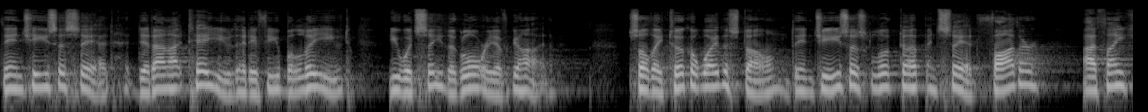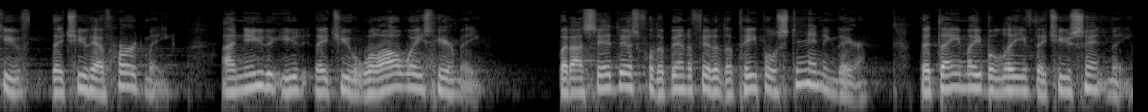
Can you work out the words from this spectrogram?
Then Jesus said, Did I not tell you that if you believed, you would see the glory of God? So they took away the stone. Then Jesus looked up and said, Father, I thank you that you have heard me. I knew that you, that you will always hear me. But I said this for the benefit of the people standing there, that they may believe that you sent me.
